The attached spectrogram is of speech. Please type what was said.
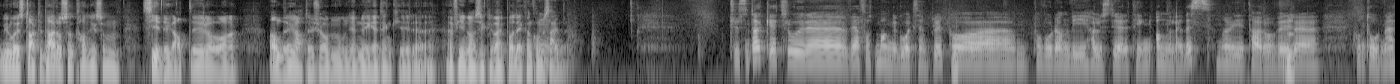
vi må jo starte der, og så kan liksom sidegater og andre gater som noen i MDG tenker er fine å ha sykkelvei på, det kan komme Mm. seinere. Tusen takk. Jeg tror eh, vi har fått mange gode eksempler på, eh, på hvordan vi har lyst til å gjøre ting annerledes når vi tar over Mm. eh, kontorene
